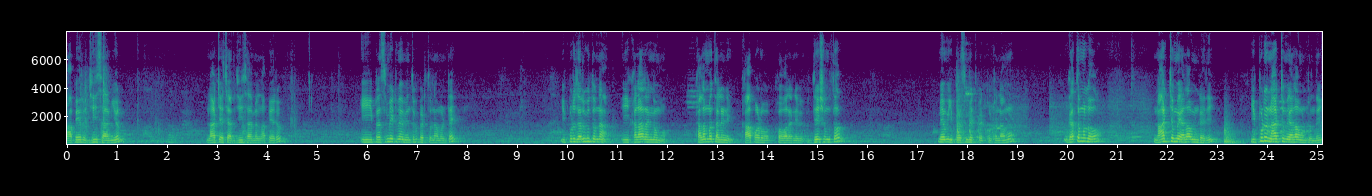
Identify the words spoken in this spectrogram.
నా పేరు జి శామ్యుల్ నాట్యాచార్య జి శామ్యుల్ నా పేరు. ఈ ప్రెస్ మీట్ మేము ఎందుకు పెడుతున్నామంటే ఇప్పుడు జరుగుతున్న ఈ కళారంగము కలమ్మ తల్లిని కాపాడుకోవాలనే ఉద్దేశంతో మేము ఈ ప్రెస్ మీట్ పెట్టుకుంటున్నాము. గతంలో నాట్యం ఎలా ఉండేది? ఇప్పుడు నాట్యం ఎలా ఉంటుంది?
